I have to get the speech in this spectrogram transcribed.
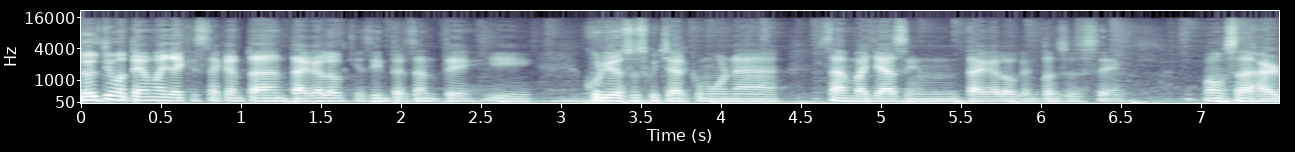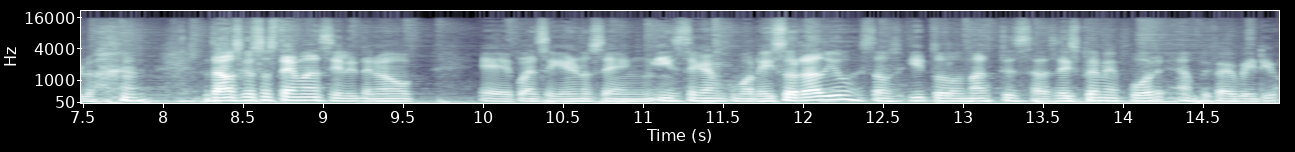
último tema ya que está cantada en Tagalog, que es interesante y curioso escuchar como una samba en Tagalog. Entonces eh, vamos a dejarlo. Estamos con esos temas y de nuevo eh, pueden seguirnos en Instagram como Registro Radio. Estamos aquí todos los martes a las 6 pm por Amplify Radio.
